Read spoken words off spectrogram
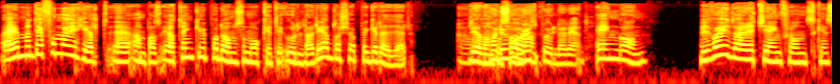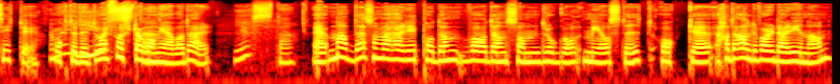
Nej, men det får man ju helt eh, anpassa. Jag tänker ju på de som åker till Ullared och köper grejer. Ja. redan Har på du sommaren. varit på Ullared? En gång. Vi var ju där ett gäng från Skin City. men åkte dit. Det var första det. gången jag var där. Just. Eh, Madde som var här i podden var den som drog med oss dit och eh, hade aldrig varit där innan.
